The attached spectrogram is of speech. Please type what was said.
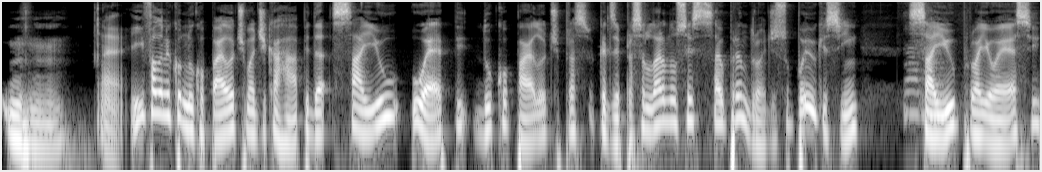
Uhum. É, e falando no Copilot, uma dica rápida, saiu o app do Copilot, pra, quer dizer, para celular eu não sei se saiu para Android, suponho que sim, uhum. saiu para o iOS,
